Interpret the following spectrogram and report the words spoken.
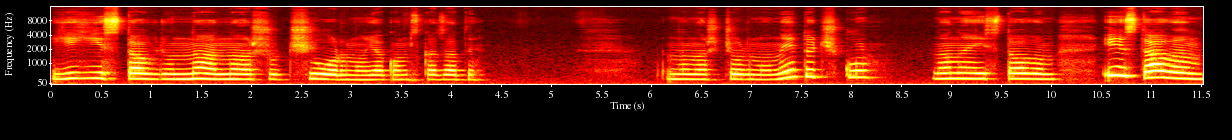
її ставлю на нашу чорну, як вам сказати, на нашу чорну ниточку. На неї ставимо. І ставимо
